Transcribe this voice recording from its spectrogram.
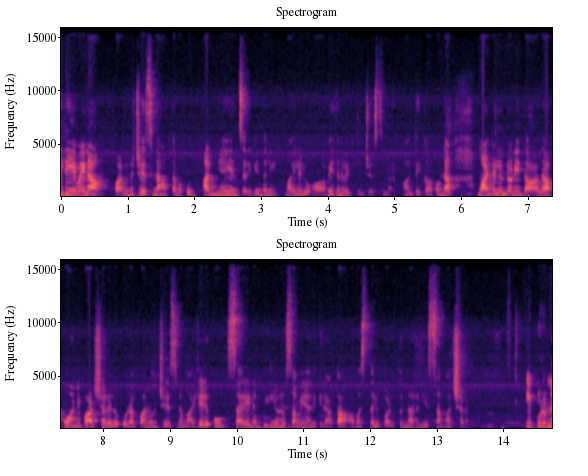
ఇది ఏమైనా పనులు చేసినా తమకు అన్యాయం జరిగిందని మహిళలు ఆవేదన వ్యక్తం చేస్తున్నారు. అంతేకాకుండా మండలంలోని దాదాపు అన్ని పాఠశాలలు కూడా పనులు చేసిన మహిళలకు సరైన బిల్లులు సమయానికి రాక అవస్థలు పడుతున్నారని సమాచారం. ఇప్పుడున్న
